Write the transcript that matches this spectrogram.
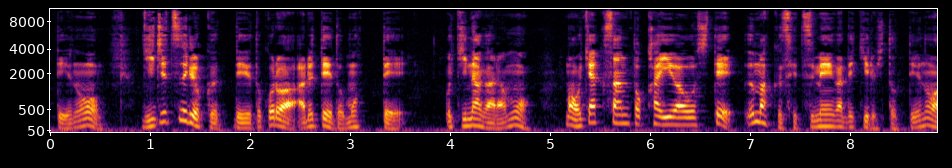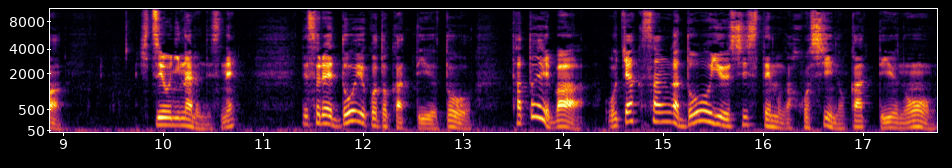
っていうのを、技術力っていうところはある程度持っておきながらも、まあお客さんと会話をしてうまく説明ができる人っていうのは必要になるんですね。で、それどういうことかっていうと、例えば、お客さんがどういうシステムが欲しいのかっていうのを、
